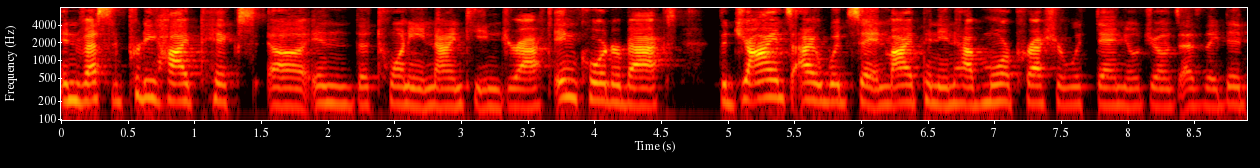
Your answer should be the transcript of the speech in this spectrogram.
invested pretty high picks uh, in the 2019 draft in quarterbacks. The Giants, I would say, in my opinion, have more pressure with Daniel Jones as they did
